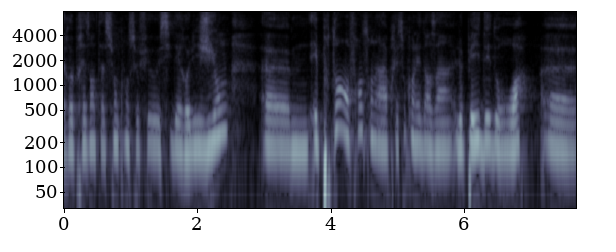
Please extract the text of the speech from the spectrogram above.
représentations qu'on se fait aussi des religions. et pourtant, en France, on a l'impression qu'on est dans un, le pays des droits. Euh,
